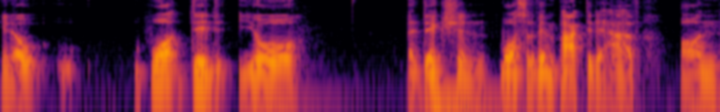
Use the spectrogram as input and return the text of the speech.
you know what did your addiction what sort of impact did it have on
